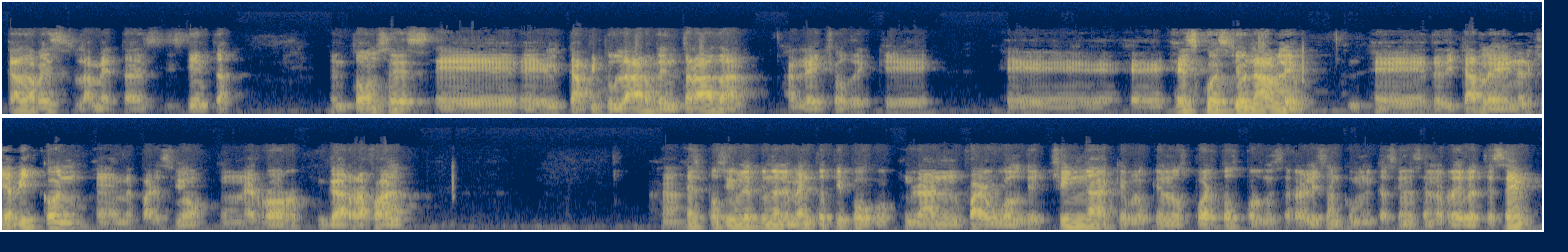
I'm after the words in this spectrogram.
cada vez la meta es distinta. Entonces, eh, el capitular de entrada al hecho de que eh, eh, es cuestionable dedicarle energía a Bitcoin me pareció un error garrafal. Ah, es posible que un elemento tipo Grand Firewall de China que bloqueen los puertos por donde se realizan comunicaciones en la red BTC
